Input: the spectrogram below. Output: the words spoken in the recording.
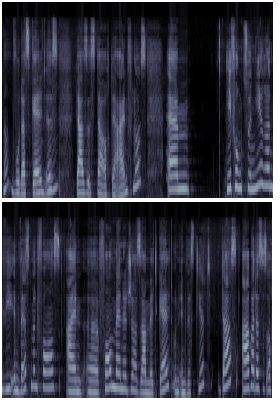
Ne? Wo das Geld ist, da ist da auch der Einfluss. Ähm, die funktionieren wie Investmentfonds. Ein äh, Fondsmanager sammelt Geld und investiert das, aber das ist auch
